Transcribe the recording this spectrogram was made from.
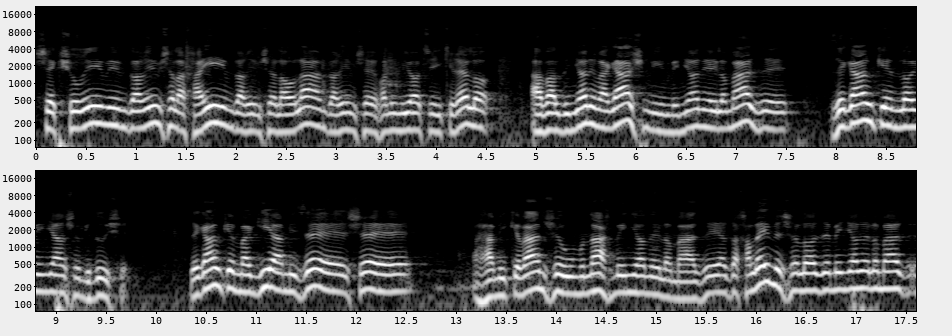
שקשורים עם דברים של החיים, דברים של העולם, דברים שיכולים להיות שיקרה לו, אבל בעניונים הגשמיים, בעניוני אילומה זה, זה גם כן לא עניין של קדושה. זה גם כן מגיע מזה שמכיוון שהוא מונח בעניון אילומה זה, אז החלמה שלו זה בעניון אילומה זה.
